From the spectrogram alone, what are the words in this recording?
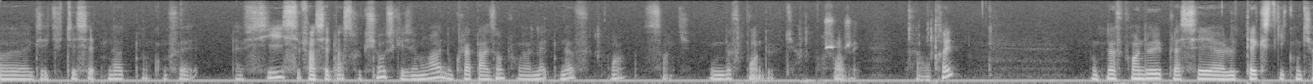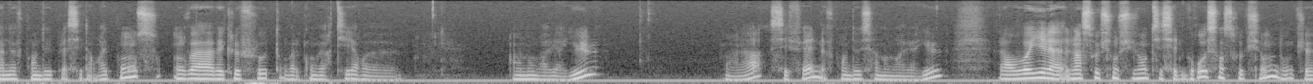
euh, exécuter cette note, donc on fait F6, enfin cette instruction, excusez-moi. Donc là par exemple on va mettre 9.5 ou 9.2, tiens, pour changer. Faire entrer. Donc 9.2 est placé, euh, le texte qui contient 9.2 est placé dans réponse. On va avec le float, on va le convertir euh, en nombre à virgule. Voilà, c'est fait, 9.2 c'est un nombre à virgule. Alors vous voyez l'instruction suivante, c'est cette grosse instruction, donc euh,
